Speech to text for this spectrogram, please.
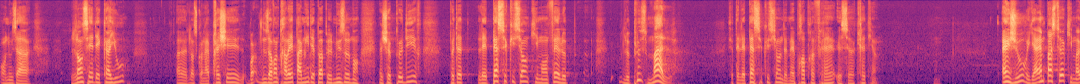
on nous a lancé des cailloux euh, lorsqu'on a prêché. Nous avons travaillé parmi des peuples musulmans. Mais je peux dire, peut-être, les persécutions qui m'ont fait le, le plus mal, c'était les persécutions de mes propres frères et sœurs chrétiens. Un jour, il y a un pasteur qui m'a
